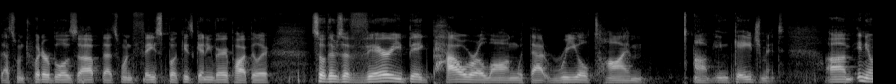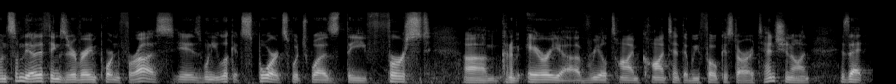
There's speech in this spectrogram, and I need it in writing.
That's when Twitter blows up. That's when Facebook is getting very popular. So there's a very big power along with that real time um, engagement. Um, you know, and some of the other things that are very important for us is when you look at sports, which was the first um, kind of area of real-time content that we focused our attention on, is that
